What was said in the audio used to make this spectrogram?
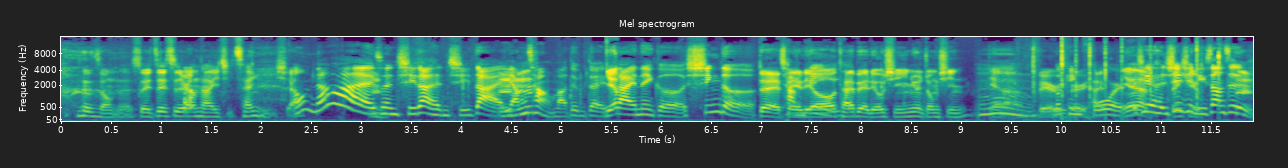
那种的，所以这次让他一起参与一下。哦、nice，很期待，很期待，两场嘛，对不对？在那个新的对，北流台北流行音乐中心。嗯，Yeah，very，looking forward，而且很谢谢你上次嗯。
